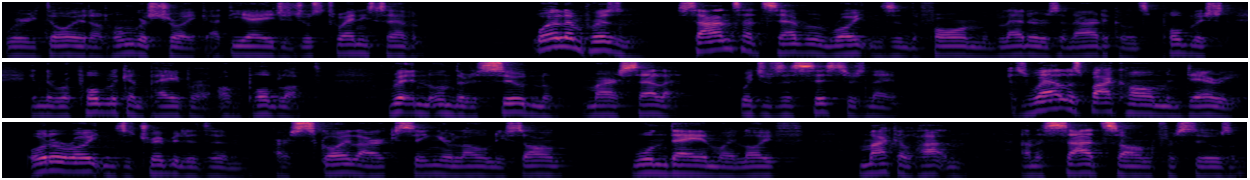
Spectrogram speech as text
where he died on hunger strike at the age of just 27. While in prison, Sands had several writings in the form of letters and articles published in the Republican paper An Phoblacht, written under the pseudonym Marcella, which was his sister's name. As well as back home in Derry, other writings attributed to him are Skylark Sing Your Lonely Song, One Day in My Life, Hatton, and A Sad Song for Susan.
